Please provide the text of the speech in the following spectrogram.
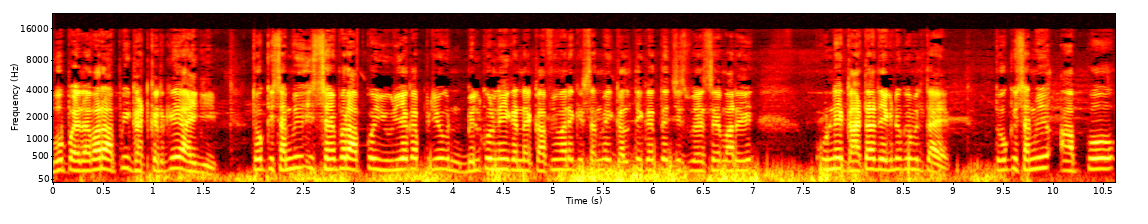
वो पैदावार आपकी घट करके आएगी। तो किसान भी इस समय पर आपको यूरिया का प्रयोग बिल्कुल नहीं करना है। काफ़ी हमारे किसान भाई गलती करते हैं, जिस वजह से हमारे उन्हें घाटा देखने को मिलता है। तो किसान भी आपको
